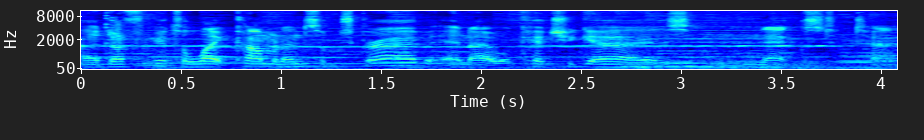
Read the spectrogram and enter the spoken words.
Uh, don't forget to like, comment, and subscribe, and I will catch you guys next time.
